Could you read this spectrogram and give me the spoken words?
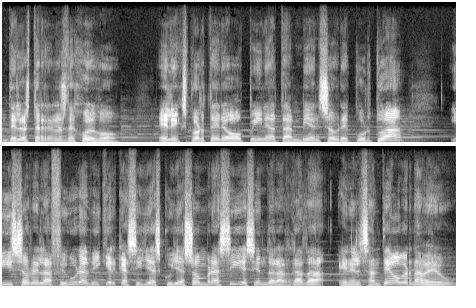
de los terrenos de juego. El exportero opina también sobre Courtois y sobre la figura de Iker Casillas cuya sombra sigue siendo alargada en el Santiago Bernabéu.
